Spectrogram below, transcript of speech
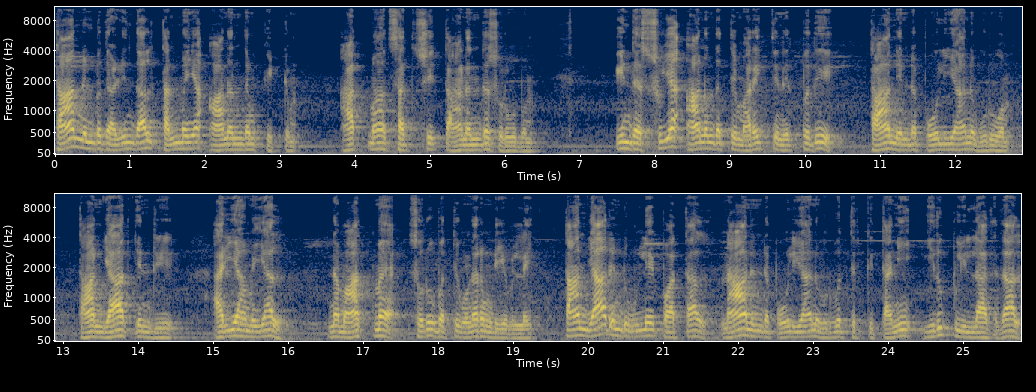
தான் என்பது அழிந்தால் தன்மய ஆனந்தம் கிட்டும். ஆத்மா சத்சித் ஆனந்த சுரூபம். இந்த சுய ஆனந்தத்தை மறைத்து நிற்பது தான் என்ற போலியான உருவம். தான் யார் என்று அறியாமையால் நம் ஆத்ம சொரூபத்தை உணர முடியவில்லை. தான் யார் என்று உள்ளே பார்த்தால் நான் என்ற போலியான உருவத்திற்கு தனி இருப்பு இல்லாததால்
